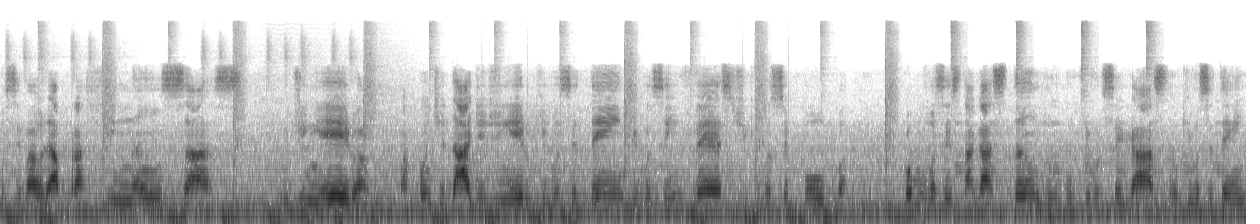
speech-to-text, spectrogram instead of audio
Você vai olhar para finanças, o dinheiro, a, a quantidade de dinheiro que você tem, que você investe, que você poupa, como você está gastando o que você gasta, o que você tem,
